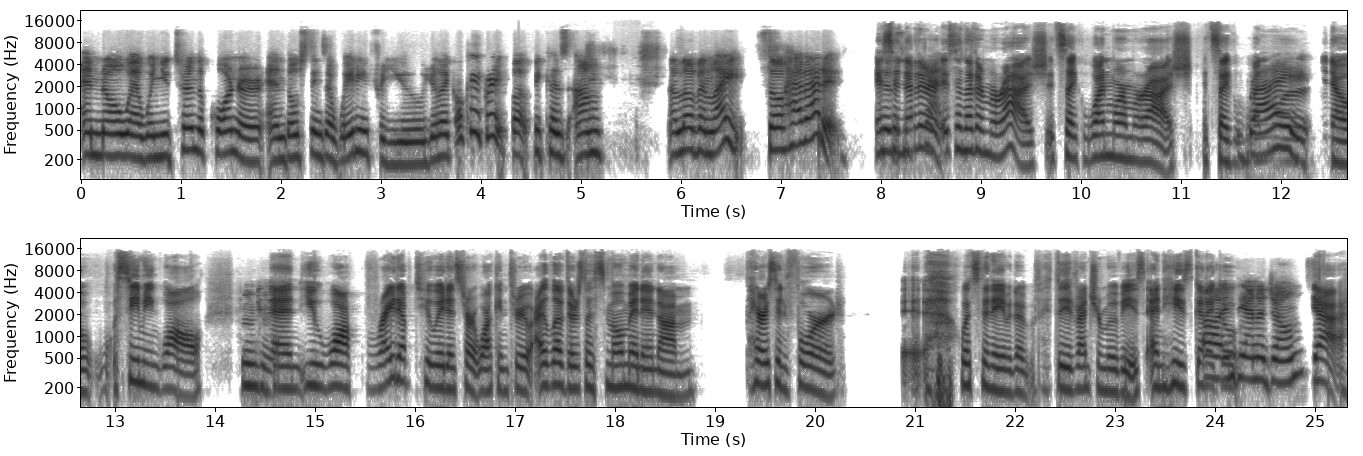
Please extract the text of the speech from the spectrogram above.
and know that when you turn the corner and those things are waiting for you, you're like, okay, great. But because I'm a love and light, so have at it. It's another it's another mirage. It's like one more mirage. It's like right. More, you know, seeming wall. Mm-hmm. And you walk right up to it and start walking through. I love there's this moment in um Harrison Ford what's the name of the, the adventure movies? And he's gonna uh, go, Indiana Jones. Yeah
